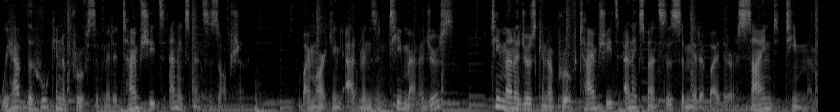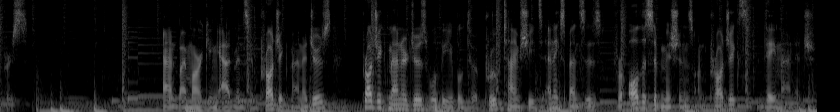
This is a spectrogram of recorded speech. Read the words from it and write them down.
We have the Who can approve submitted timesheets and expenses option. By marking admins and team managers, team managers can approve timesheets and expenses submitted by their assigned team members. And by marking admins and project managers, project managers will be able to approve timesheets and expenses for all the submissions on projects they manage.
